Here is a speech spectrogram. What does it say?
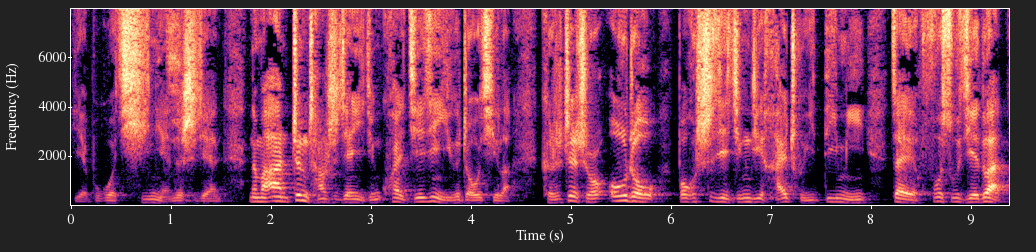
也不过七年的时间。那么按正常时间，已经快接近一个周期了。可是这时候，欧洲包括世界经济还处于低迷，在复苏阶段。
